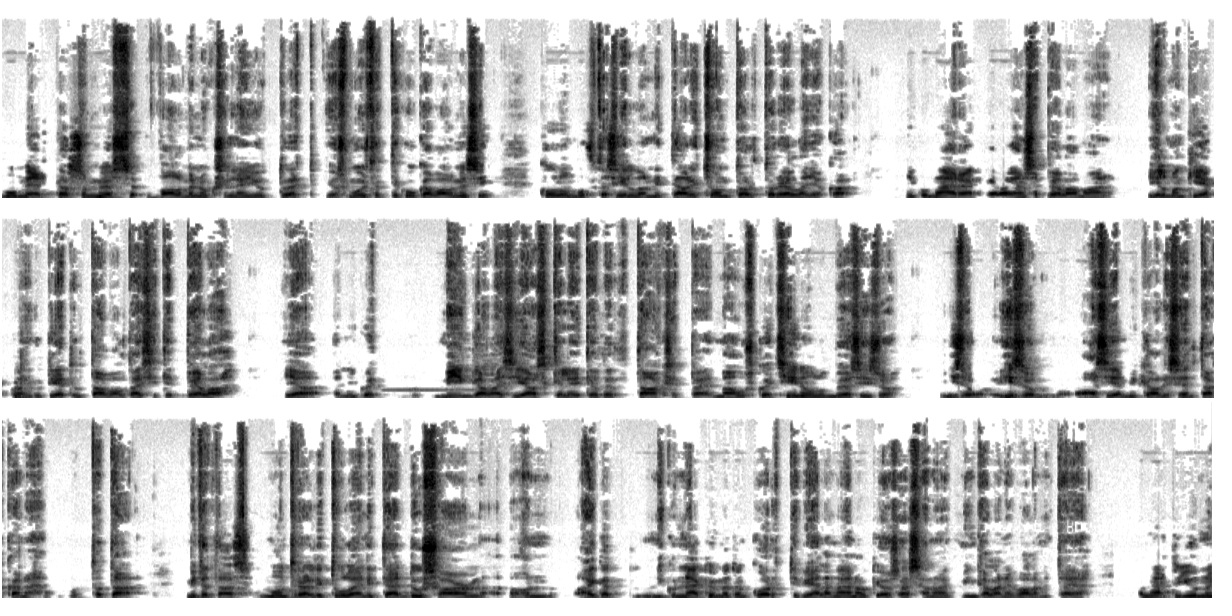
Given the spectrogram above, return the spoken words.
Mun mielestä tässä on myös valmennuksellinen juttu, että jos muistatte kuka valmensi Kolumbusta silloin, niin tämä oli John Tortorella, joka niin kuin määrää pelaajansa pelaamaan ilman kiekkoa niin tietyllä tavalla tai sitten pelaa. Ja niin kuin, että minkälaisia askeleita otetaan taaksepäin. Mä uskon, että siinä on ollut myös iso, iso, iso asia, mikä oli sen takana. Mutta tota, mitä taas Montreali tulee, niin tämä Ducharme on aika niin kuin näkymätön kortti vielä. Mä en oikein osaa sanoa, että minkälainen valmentaja on nähty Junnu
